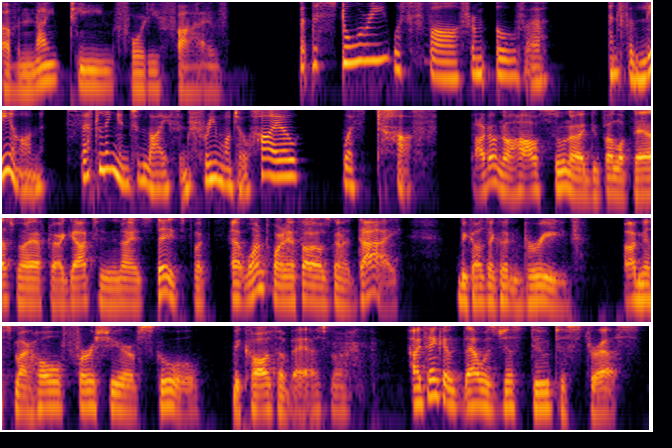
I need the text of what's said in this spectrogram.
of 1945. But the story was far from over, and for Leon, settling into life in Fremont, Ohio was tough. I don't know how soon I developed asthma after I got to the United States, but at one point I thought I was going to die because I couldn't breathe. I missed my whole first year of school because of asthma. I think that was just due to stress.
